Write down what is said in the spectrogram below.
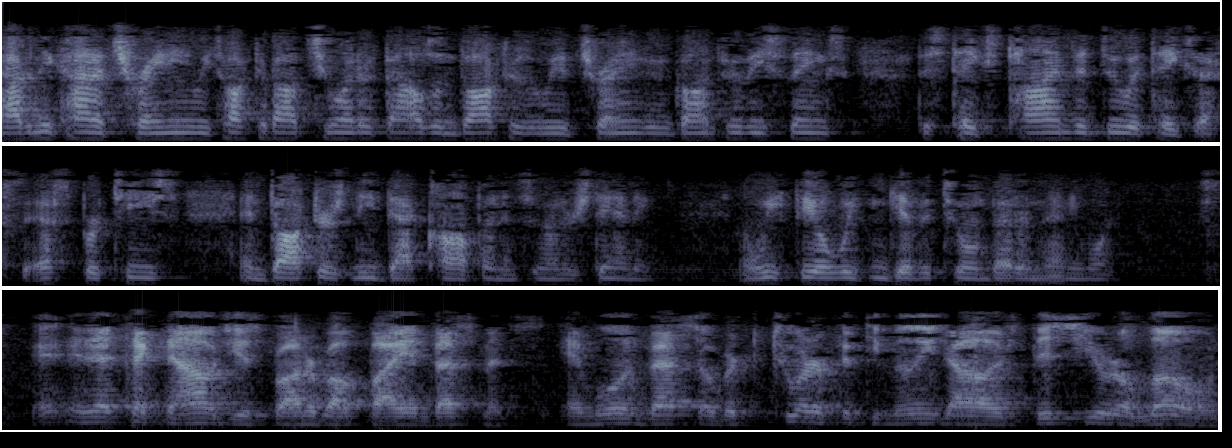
having the kind of training. We talked about 200,000 doctors that we have trained who've gone through these things. This takes time to do. It takes expertise, and doctors need that confidence and understanding. And we feel we can give it to them better than anyone. And that technology is brought about by investments. And we'll invest over $250 million this year alone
